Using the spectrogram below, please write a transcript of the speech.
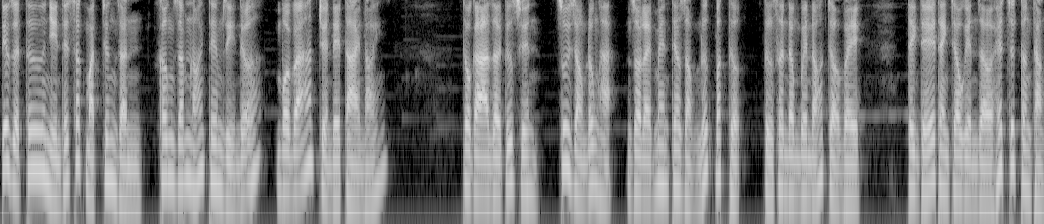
Tiêu Duyệt Thư nhìn thấy sắc mặt trưng dần, không dám nói thêm gì nữa, vội vã chuyển đề tài nói. Thuộc cả rời Tứ Xuyên, xuôi dòng Đông Hạ, rồi lại men theo dòng nước Bắc Thượng, từ Sơn Đông bên đó trở về. Tình thế Thanh Châu hiện giờ hết sức căng thẳng.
